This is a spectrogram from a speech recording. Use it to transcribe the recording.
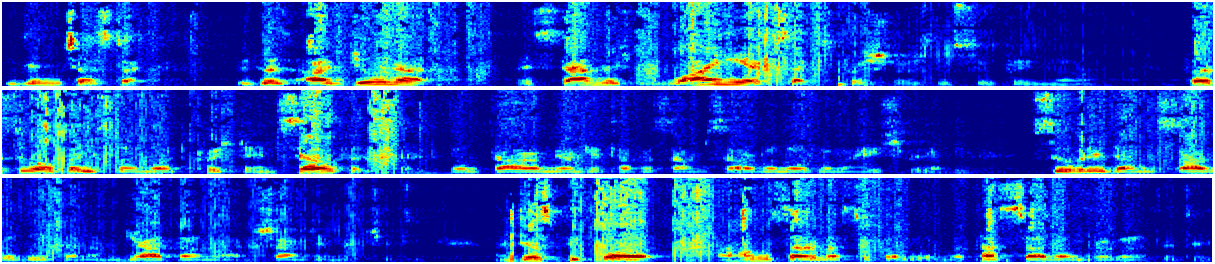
He didn't chastise. Because Arjuna established why he accepts Krishna as the Supreme Lord. First of all, based on what Krishna himself has said, Bhaltaram Yagya Tapasam Sarvaloka Maheshwaram Suhridam Sarvadushanam Gyatama Shanti Michati. And just before Aham Pravartate.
